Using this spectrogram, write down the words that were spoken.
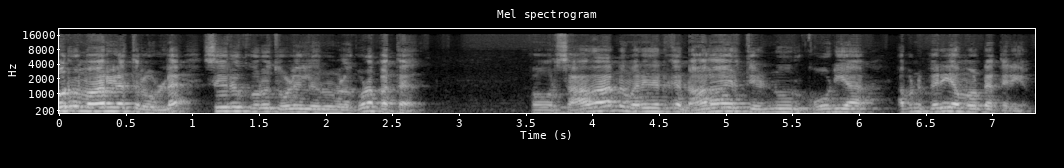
ஒரு மாநிலத்தில் உள்ள சிறு குறு தொழில் நிறுவனங்களுக்கு கூட பத்தாது. இப்போ ஒரு சாதாரண மனிதனுக்கு நாலாயிரத்தி எண்ணூறு கோடியா அப்படின்னு பெரிய அமௌண்ட்டா தெரியும்.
